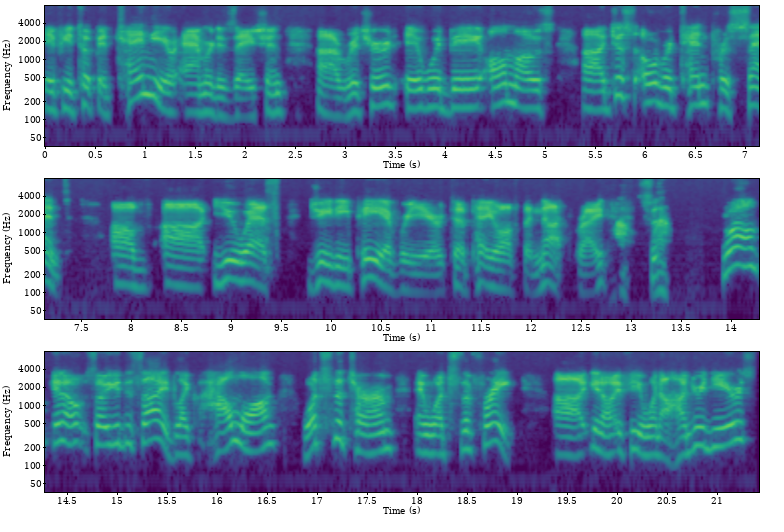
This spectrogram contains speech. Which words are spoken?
If you took a 10-year amortization, uh, Richard, it would be almost uh, just over 10 percent of uh, U.S. GDP every year to pay off the nut, right? Wow. So. Well, you know, so you decide like how long, what's the term, and what's the freight. Uh, you know, if you went 100 years,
